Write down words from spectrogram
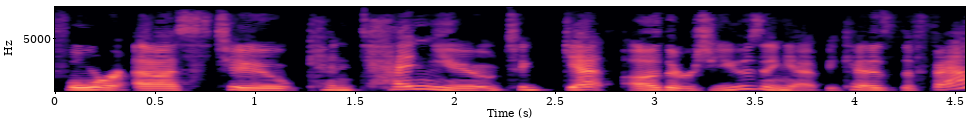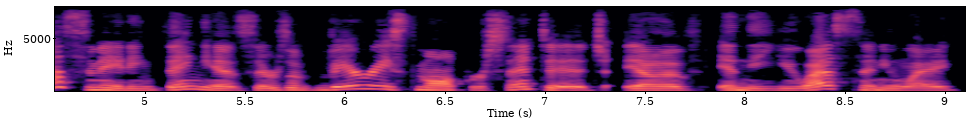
for us to continue to get others using it because the fascinating thing is there's a very small percentage of in the US anyway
